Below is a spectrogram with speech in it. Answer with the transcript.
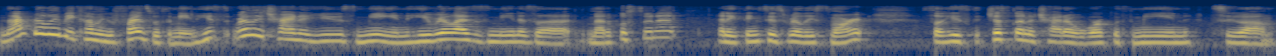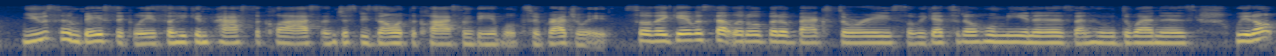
not really becoming friends with Mean. He's really trying to use Mean. He realizes Mean is a medical student and he thinks he's really smart. So he's just going to try to work with Min to um, use him basically so he can pass the class and just be done with the class and be able to graduate. So they gave us that little bit of backstory. So we get to know who Min is and who Duen is. We don't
